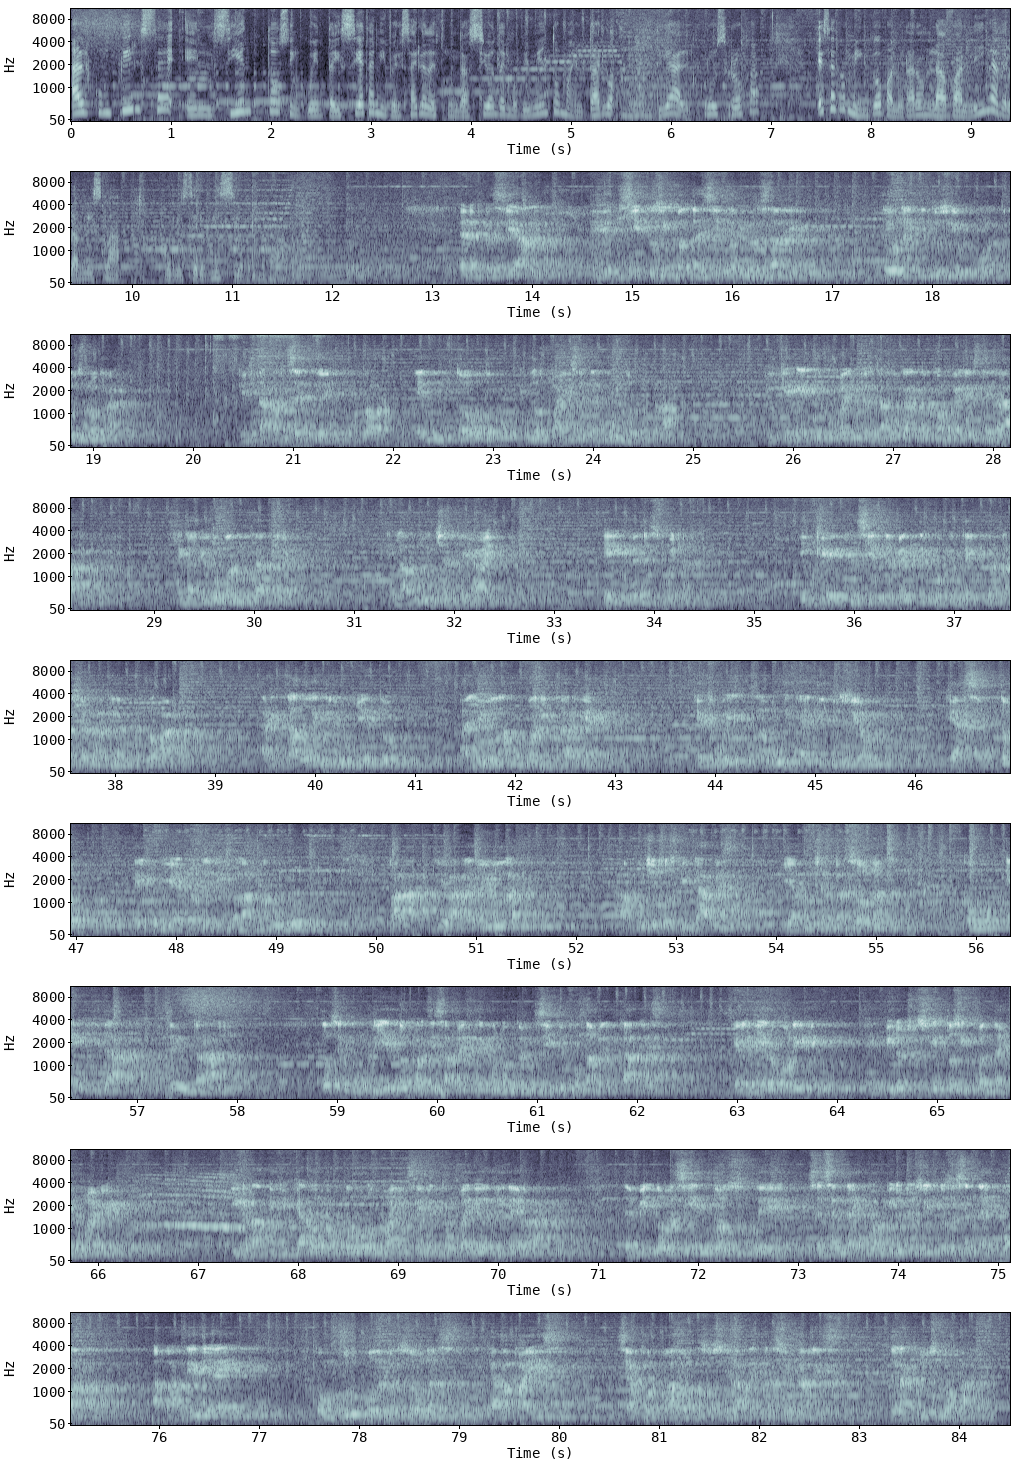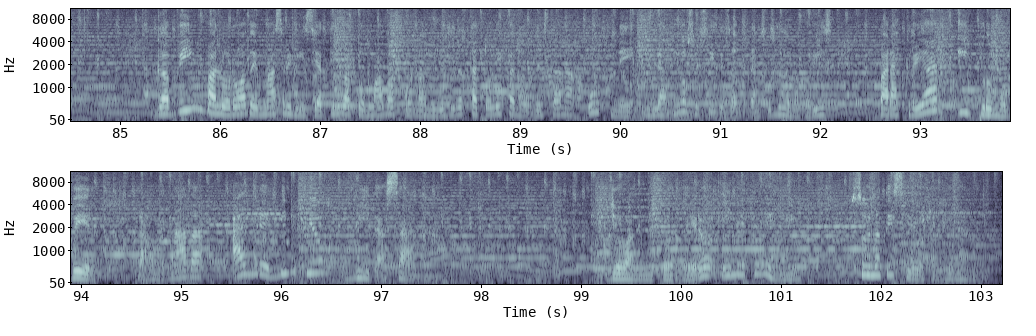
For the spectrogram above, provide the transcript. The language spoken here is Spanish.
Al cumplirse el 157 aniversario de fundación del Movimiento Humanitario Mundial Cruz Roja, ese domingo valoraron la valía de la misma por el servicio brindado. En especial, el 157 aniversario de una institución como la Cruz Roja, que está presente en todos los países del mundo y que en este momento está jugando papeles estelar en ayuda en la lucha que hay en Venezuela y que recientemente el Comité Internacional de la Cruz ha estado distribuyendo ayuda humanitaria, que fue la única institución que aceptó el gobierno de Nicolás Maduro para llevar ayuda a muchos hospitales y a muchas personas como entidad neutral entonces, cumpliendo precisamente con los principios fundamentales que le dieron origen en 1859 y ratificado por todos los países en el Convenio de Ginebra de 1964, 1864, a partir de ahí, con un grupo de personas en cada país, se han formado las sociedades nacionales de la Cruz Roja. Gavín valoró además la iniciativa tomada por la Universidad Católica Nordestana UFNE y la Diócesis de San Francisco de Macorís para crear y promover la jornada Aire Limpio, Vida Sana. Giovanni Cordero, NTN, su noticiero regional.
